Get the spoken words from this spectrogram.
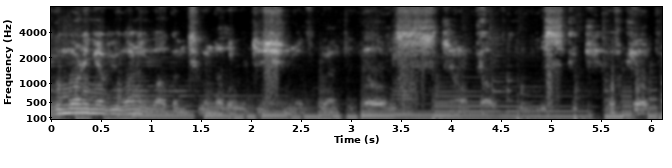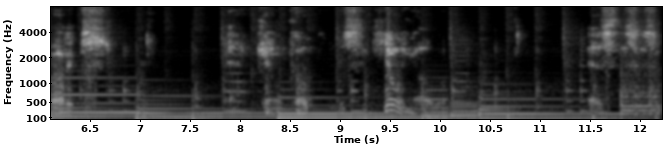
Well, good morning, everyone, and welcome to another edition of Grandpa Bell's Kennel Holistic Healthcare Products and Kennel Holistic Healing Hour. As this is a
